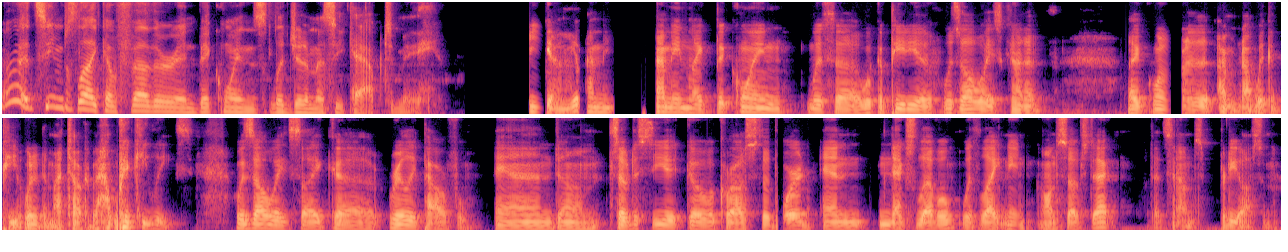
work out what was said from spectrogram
Uh, it seems like a feather in Bitcoin's legitimacy cap to me. Yeah, Yep. I mean, I mean, like Bitcoin with uh, Wikipedia was always kind of like one of the. I'm not Wikipedia. What am I talking about? WikiLeaks was always like uh, really powerful, and um, so to see it go across the board and next level with Lightning on Substack, that sounds pretty awesome.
